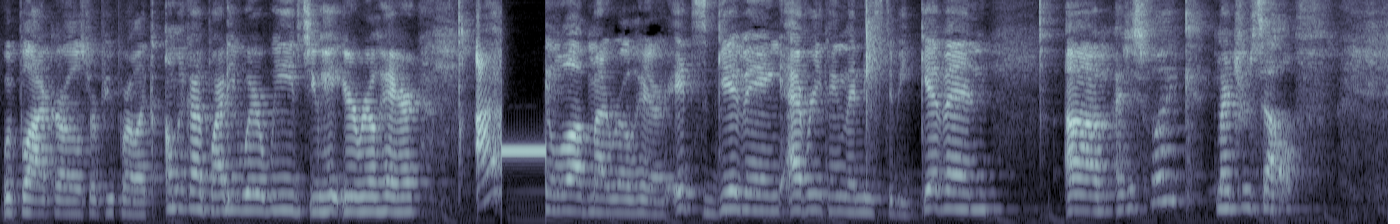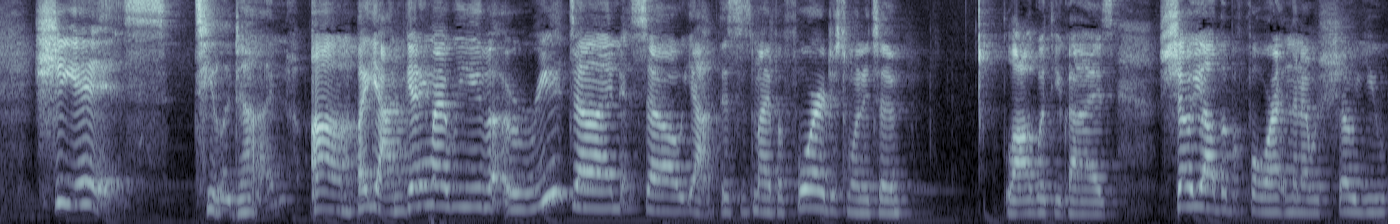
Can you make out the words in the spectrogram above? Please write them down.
with black girls where people are like, oh my God, why do you wear weaves? You hate your real hair. I love my real hair. It's giving everything that needs to be given. Um, I just feel like my true self. She is Teala Dunn. Um, but yeah, I'm getting my weave redone. So yeah, this is my before. I just wanted to vlog with you guys, show y'all the before, and then I will show you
